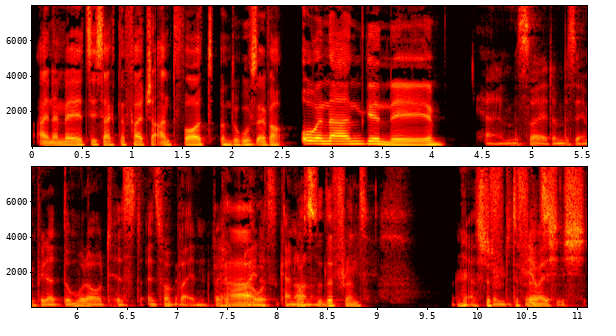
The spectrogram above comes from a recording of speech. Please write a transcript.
Einer meldet sich, sagt eine falsche Antwort und du rufst einfach unangenehm. Ja, dann bist du halt, dann bist du entweder dumm oder Autist. Eins von beiden. Vielleicht auch Ja, beides, keine what's Ahnung. the difference? Ja, das stimmt. difference. Ja, aber ich, ich,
